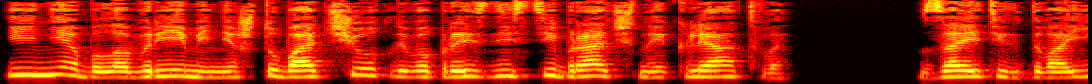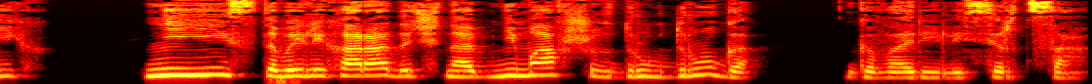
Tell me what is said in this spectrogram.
и не было времени, чтобы отчетливо произнести брачные клятвы. За этих двоих, неистово и лихорадочно обнимавших друг друга, говорили сердца.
